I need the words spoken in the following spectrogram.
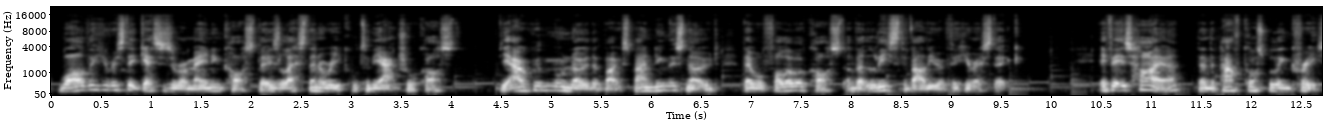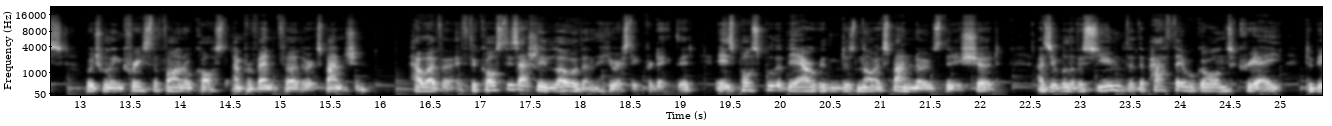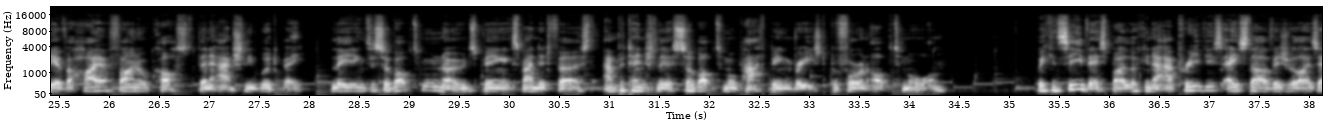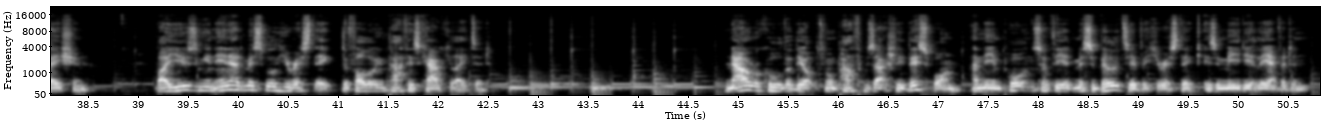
While the heuristic guesses a remaining cost that is less than or equal to the actual cost, the algorithm will know that by expanding this node, there will follow a cost of at least the value of the heuristic. If it is higher, then the path cost will increase, which will increase the final cost and prevent further expansion. However, if the cost is actually lower than the heuristic predicted, it is possible that the algorithm does not expand nodes that it should, as it will have assumed that the path they will go on to create to be of a higher final cost than it actually would be leading to suboptimal nodes being expanded first and potentially a suboptimal path being reached before an optimal one. We can see this by looking at our previous A-star visualization. By using an inadmissible heuristic, the following path is calculated. Now recall that the optimal path was actually this one, and the importance of the admissibility of a heuristic is immediately evident.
